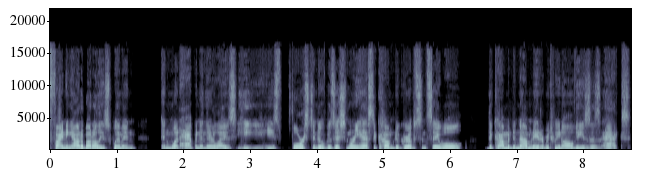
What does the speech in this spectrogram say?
finding out about all these women and what happened in their lives, he he's forced into a position where he has to come to grips and say, well, the common denominator between all these is X.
